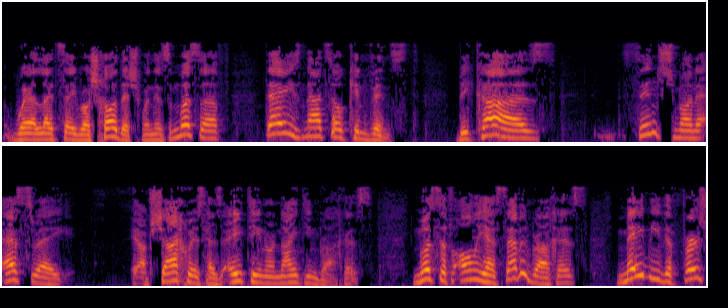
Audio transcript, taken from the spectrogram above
where let's say Rosh Chodesh, when there's a musaf, there he's not so convinced because since Shmona Esrei of Shachris has 18 or 19 brachas, Musaf only has seven brachas, maybe the first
